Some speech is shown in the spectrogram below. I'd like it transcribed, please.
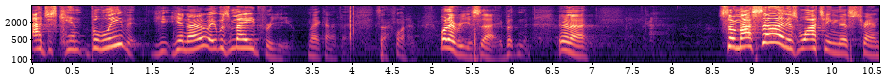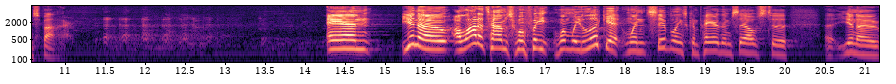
I just can't believe it. You, you know, it was made for you. That kind of thing. So, whatever. Whatever you say. But, you know. So my son is watching this transpire. And you know, a lot of times when we when we look at when siblings compare themselves to, uh, you know,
